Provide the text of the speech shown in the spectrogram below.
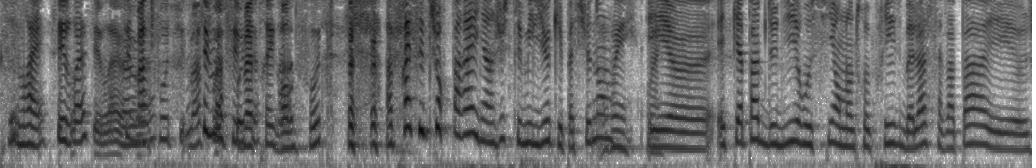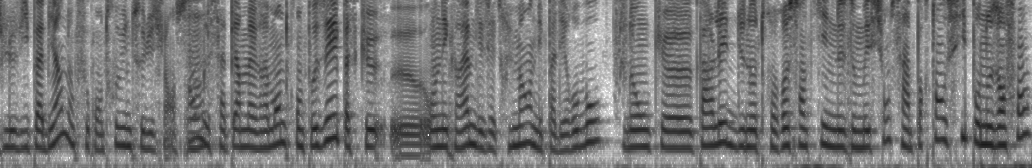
C'est vrai, c'est vrai, c'est vrai. C'est ouais, ma ouais. faute, c'est ma faute, ma c'est ma très grande faute. Après, c'est toujours pareil, un juste milieu qui est passionnant. Oui, ouais. Et euh, être capable de dire aussi en entreprise, ben là ça va pas et euh, je le vis pas bien, donc faut qu'on trouve une solution ensemble. Mhm. Ça permet vraiment de composer parce que euh, on est quand même des êtres humains, on n'est pas des robots. Donc euh, parler de notre ressenti et de nos émotions, c'est important aussi pour nos enfants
